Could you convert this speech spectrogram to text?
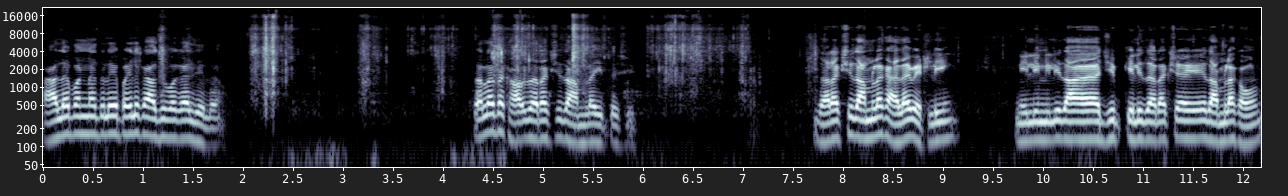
आलं पण ना तुला पहिले काजू बघायला दिलं. चला तर खाऊ जराक्षी जांभला इथंशी. जराक्षी जांभला खायला भेटली. निली निली जा जीप केली जराक्ष हे जांभला खाऊन.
